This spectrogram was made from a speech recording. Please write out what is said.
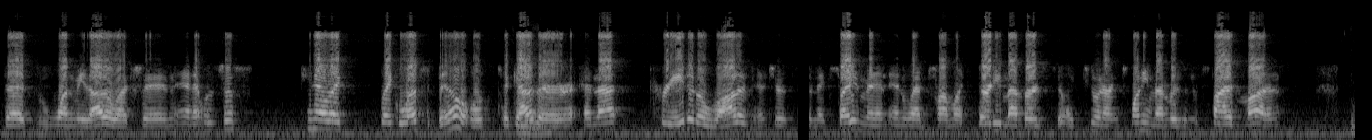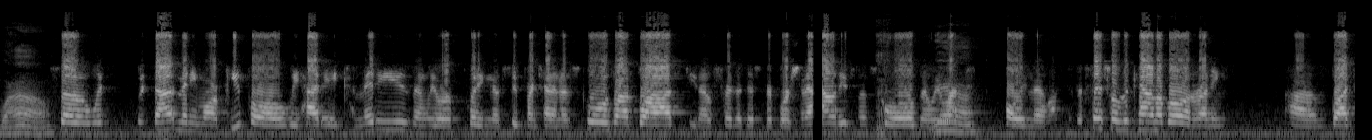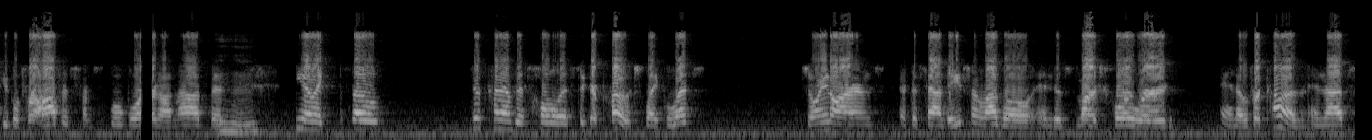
that won me that election. And it was just you know like like let's build together. And that created a lot of interest and excitement and went from like 30 members to like 220 members in five months Wow. so with with that many more people, we had eight committees, and we were putting the superintendent of schools on blast, you know, for the disproportionalities in the schools, and we Yeah. were holding the officials accountable and running um, black people for office from school board on up, and hmm you know, like so, just kind of this holistic approach. Like, let's join arms at the foundation level and just march forward and overcome. And that's,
